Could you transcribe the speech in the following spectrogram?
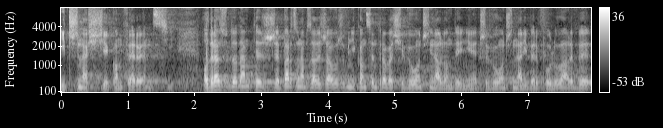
i 13 konferencji. Od razu dodam też, że bardzo nam zależało, żeby nie koncentrować się wyłącznie na Londynie czy wyłącznie na Liverpoolu, ale by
